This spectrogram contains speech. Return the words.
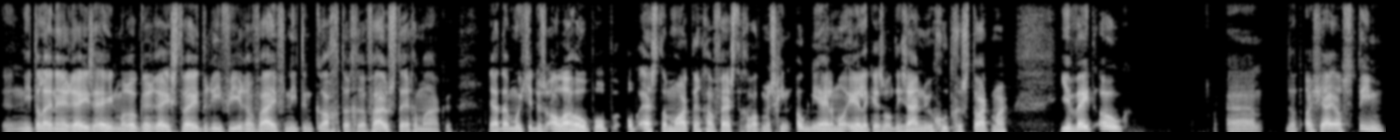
niet alleen in race 1, maar ook in race 2, 3, 4 en 5 niet een krachtige vuist tegen maken. Ja, daar moet je dus alle hoop op, op Aston Martin gaan vestigen. Wat misschien ook niet helemaal eerlijk is, want die zijn nu goed gestart. Maar je weet ook uh, dat als jij als team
